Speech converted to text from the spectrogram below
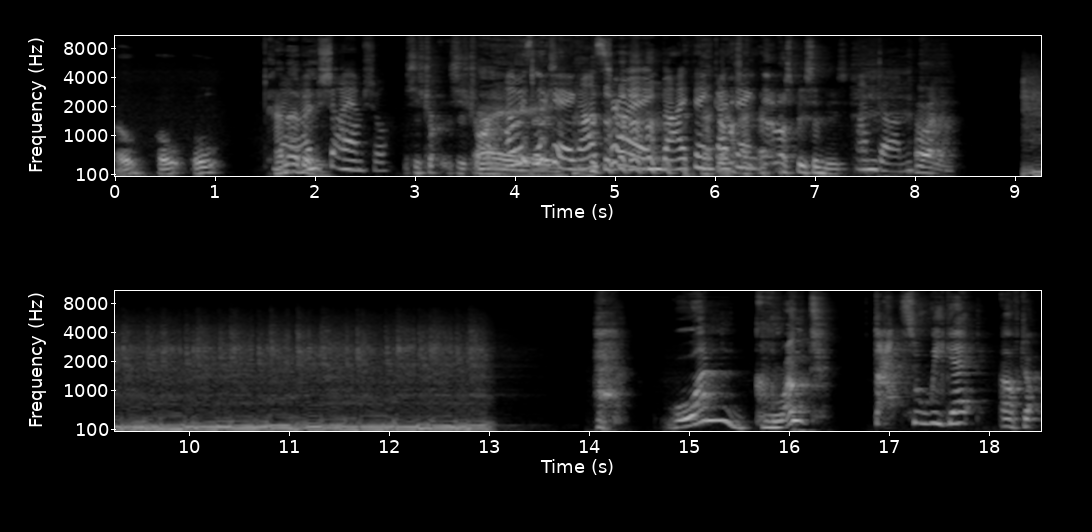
Oh, oh, oh. Can no, there I'm be? sure. I am sure. This is, try- this is trying. Hey. I was looking. I was trying, but I think I think that must be some news. I'm done. All right then. One groat? That's all we get after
